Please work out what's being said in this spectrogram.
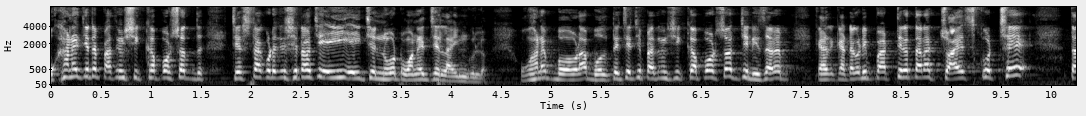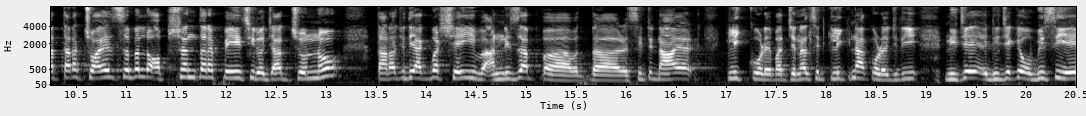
ওখানে যেটা প্রাথমিক শিক্ষা পর্ষদ চেষ্টা করেছে সেটা হচ্ছে এই এই যে নোট ওয়ানের যে লাইনগুলো ওখানে ওরা বলতে চেয়েছে প্রাথমিক শিক্ষা পর্ষদ যে রিজার্ভ ক্যাটাগরি প্রার্থীরা তারা চয়েস করছে, তার, তারা চয়েসেবল অপশান তারা পেয়েছিল, যার জন্য তারা যদি একবার সেই আনরিজার্ভ সিটে না ক্লিক করে বা জেনারেল সিট ক্লিক না করে যদি নিজে, নিজেকে ওবিসি এ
